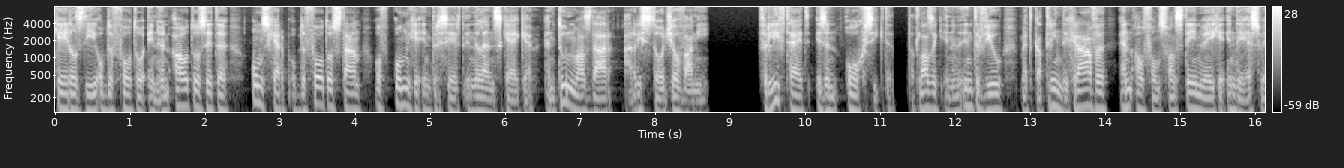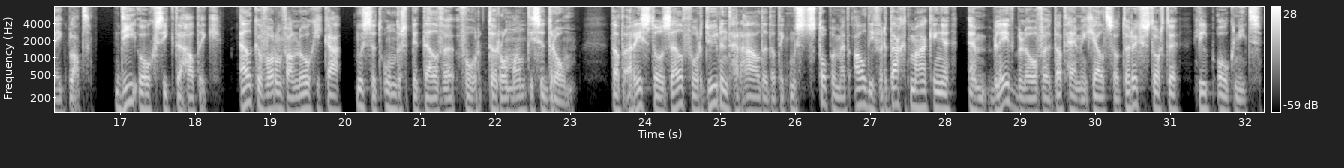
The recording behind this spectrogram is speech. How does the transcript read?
Kerels die op de foto in hun auto zitten, onscherp op de foto staan of ongeïnteresseerd in de lens kijken. En toen was daar Aristo Giovanni. Verliefdheid is een oogziekte. Dat las ik in een interview met Katrien de Grave en Alfons van Steenwegen in DS Weekblad. Die oogziekte had ik. Elke vorm van logica moest het onderspit delven voor de romantische droom. Dat Aristo zelf voortdurend herhaalde dat ik moest stoppen met al die verdachtmakingen en bleef beloven dat hij mijn geld zou terugstorten, hielp ook niet.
